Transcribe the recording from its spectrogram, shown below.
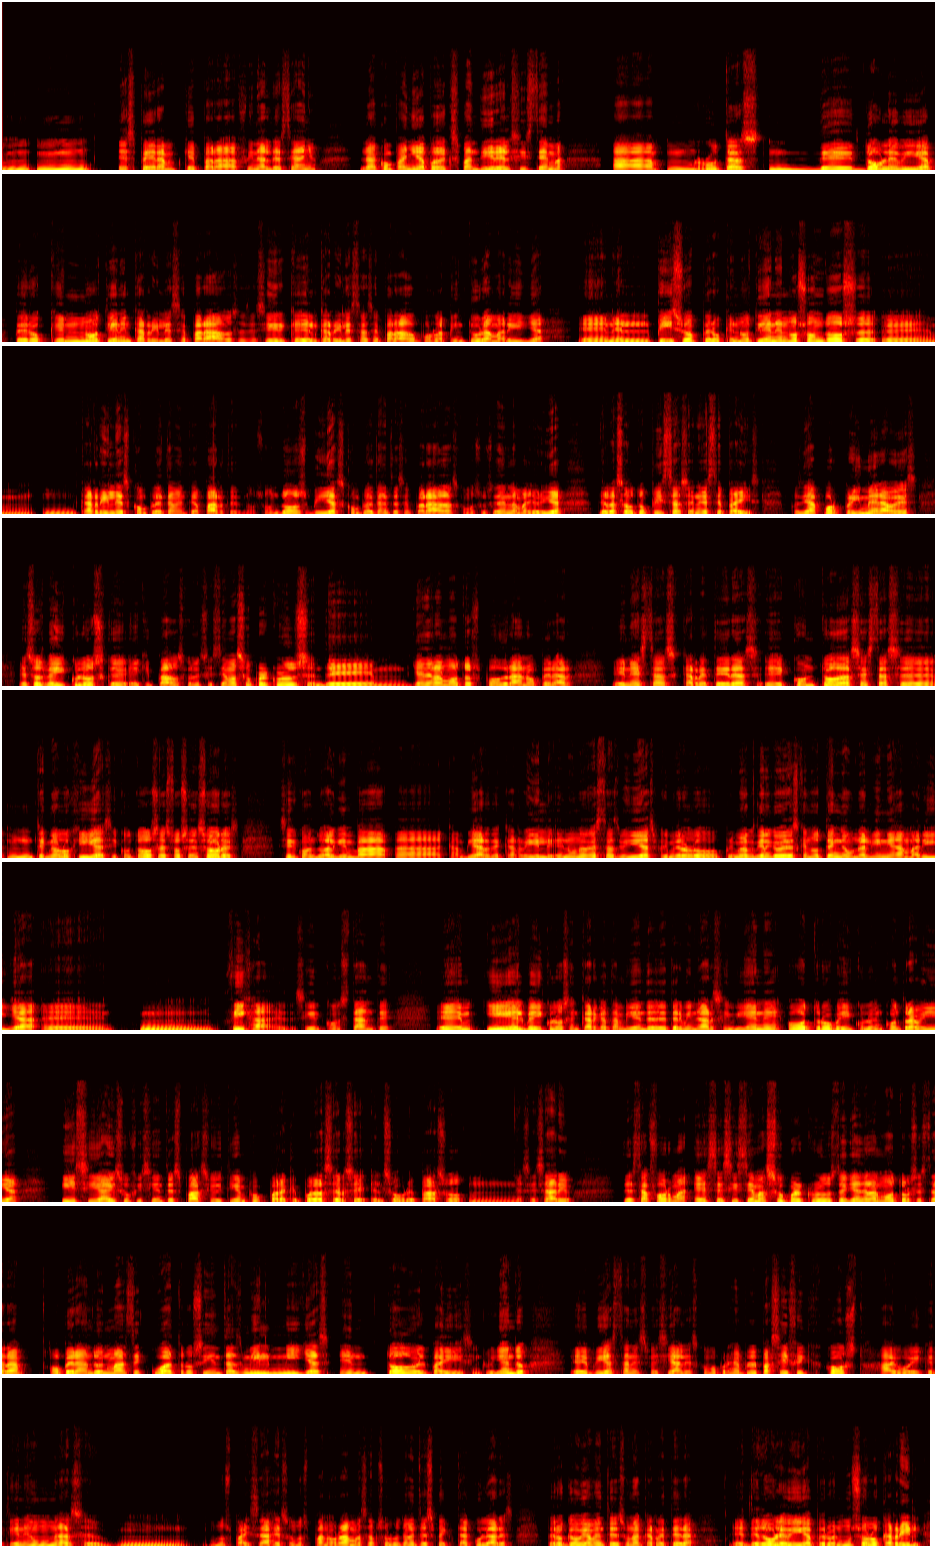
esperan que para final de este año la compañía pueda expandir el sistema a mm, rutas de doble vía, pero que no tienen carriles separados, es decir, que el carril está separado por la pintura amarilla en el piso, pero que no tienen, no son dos eh, em, carriles completamente apartes, no son dos vías completamente separadas, como sucede en la mayoría de las autopistas en este país. Pues ya por primera vez esos vehículos equipados con el sistema Super Cruise de mm, General Motors podrán operar en estas carreteras eh, con todas estas eh, mm, tecnologías y con todos estos sensores. Es decir, cuando alguien va a cambiar de carril en una de estas vías, primero lo primero que tiene que ver es que no tenga una línea amarilla eh, mm, fija, es decir, constante. Em, y el vehículo se encarga también de determinar si viene otro vehículo en contravía y si hay suficiente espacio y tiempo para que pueda hacerse el sobrepaso mm, necesario. De esta forma, este sistema Super Cruise de General Motors estará operando en más de 400 mil millas en todo el país, incluyendo eh, vías tan especiales como por ejemplo el Pacific Coast Highway, que tiene eh, mm, unos paisajes, unos panoramas absolutamente espectaculares, pero que obviamente es una carretera eh, de doble vía, pero en un solo carril.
